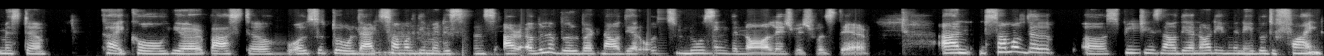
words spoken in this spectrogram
mr Kaiko here, pastor, who also told that some of the medicines are available, but now they are also losing the knowledge which was there. And some of the uh, species now they are not even able to find.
